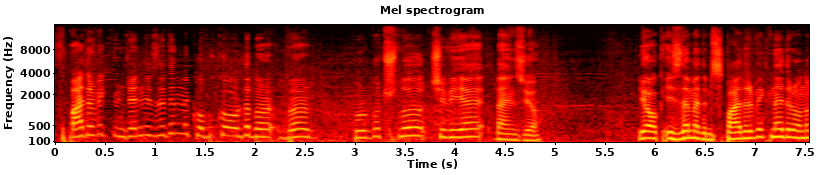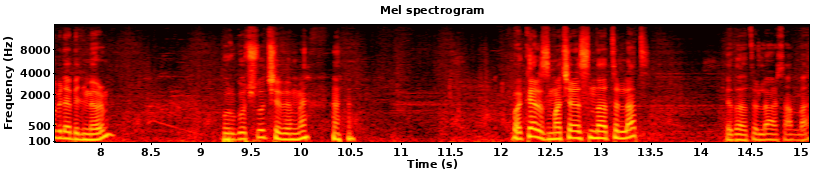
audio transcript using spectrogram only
Spiderwick güncelini izledin mi? Kobuko orada bur, bur, burguçlu çiviye benziyor. Yok izlemedim. Spiderwick nedir onu bile bilmiyorum. Burguçlu çivi mi? Bakarız maç arasında hatırlat. Ya da hatırlarsan ben.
